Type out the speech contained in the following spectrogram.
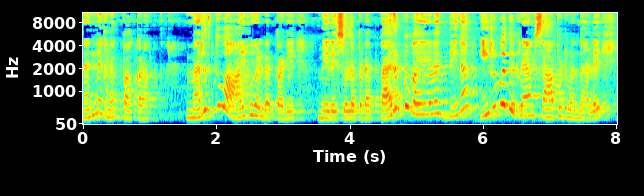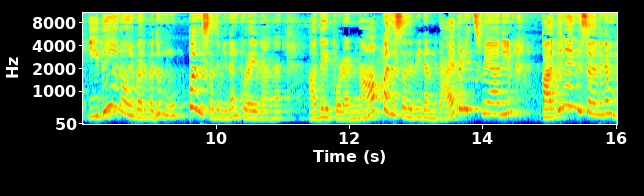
நன்மைகளை பார்க்கலாம். மருத்துவ ஆய்வுகளோட படி மேலே சொல்லப்பட்ட பருப்பு வகைகளை தினம் இருபது கிராம் சாப்பிட்டு வந்தாலே இதய நோய் வருவது முப்பது சதவீதம் குறையுதாங்க. அதே போல நாற்பது சதவீதம் டயபெட்டிக்ஸ் வியாதியும் பதினைந்து சதவீதம்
